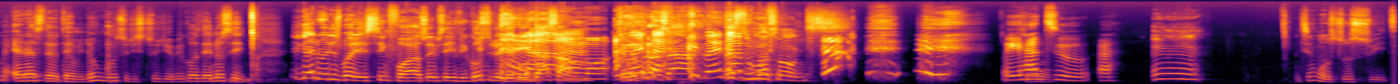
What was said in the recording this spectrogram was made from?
My elders they will tell me, don't go to the studio because they know say, you get where this boy they sing for us. So if say if you go studio, they go Yeah. gas. Omo. They go us, enter- ah, let's do more booth." songs. But you had So- to. Uh, Mm. The thing was too sweet.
